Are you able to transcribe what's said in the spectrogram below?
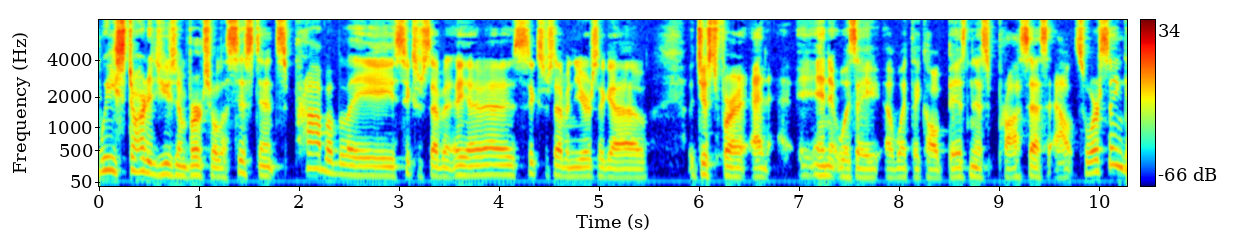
we started using virtual assistants probably six or seven uh, six or seven years ago, just for an and it was a, a what they call business process outsourcing,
